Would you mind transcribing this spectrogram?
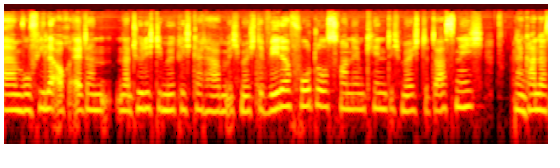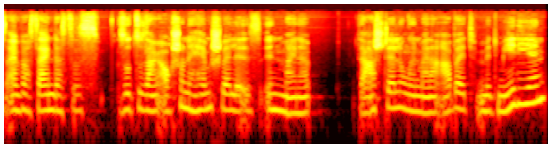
ähm, wo viele auch Eltern natürlich die Möglichkeit haben, ich möchte weder Fotos von dem Kind, ich möchte das nicht. Dann kann das einfach sein, dass das sozusagen auch schon eine Hemmschwelle ist in meiner Darstellung, in meiner Arbeit mit Medien.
